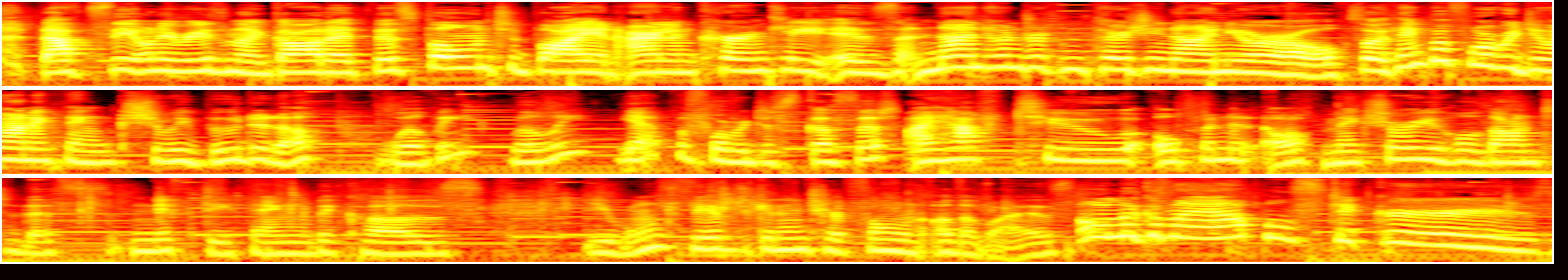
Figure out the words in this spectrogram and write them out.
that's the only reason I got it. This phone to buy in Ireland currently is 939 euro. So I think before we do anything, should we boot it up? Will we? Will we? Yeah, before we discuss it. I have to open it up. Make sure you hold on to this nifty thing because you won't be able to get into your phone otherwise. Oh, look at my Apple stickers.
